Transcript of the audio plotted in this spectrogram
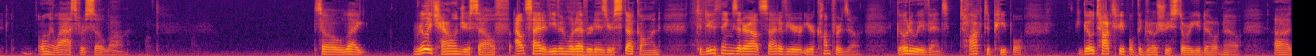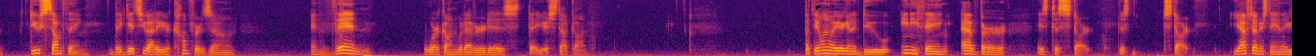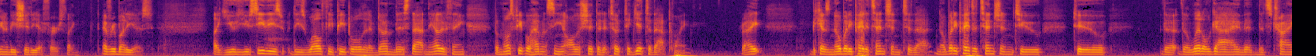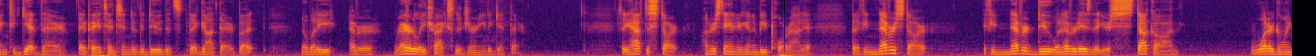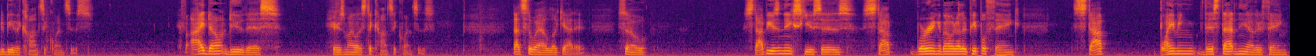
only lasts for so long. So, like, really challenge yourself outside of even whatever it is you're stuck on to do things that are outside of your, your comfort zone. Go to events, talk to people, go talk to people at the grocery store you don't know. Uh, do something that gets you out of your comfort zone and then work on whatever it is that you're stuck on. But the only way you're going to do anything ever is to start. Just start. You have to understand that you're going to be shitty at first. Like everybody is. Like you, you see these these wealthy people that have done this, that, and the other thing, but most people haven't seen all the shit that it took to get to that point, right? because nobody paid attention to that. Nobody pays attention to to the the little guy that, that's trying to get there. They pay attention to the dude that's that got there, but nobody ever rarely tracks their journey to get there. So you have to start. Understand you're going to be poor at it. But if you never start, if you never do whatever it is that you're stuck on, what are going to be the consequences? If I don't do this, here's my list of consequences. That's the way I look at it. So stop using the excuses, stop worrying about what other people think, stop blaming this, that, and the other thing.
